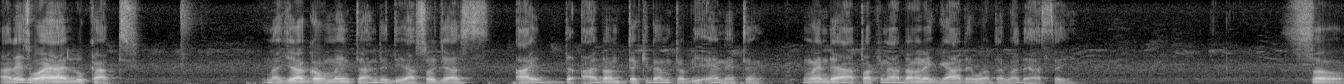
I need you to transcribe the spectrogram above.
And that's why I look at Nigeria government and their soldiers, I, I don't take them to be anything. When they are talking, I don't regard whatever they are saying. So,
